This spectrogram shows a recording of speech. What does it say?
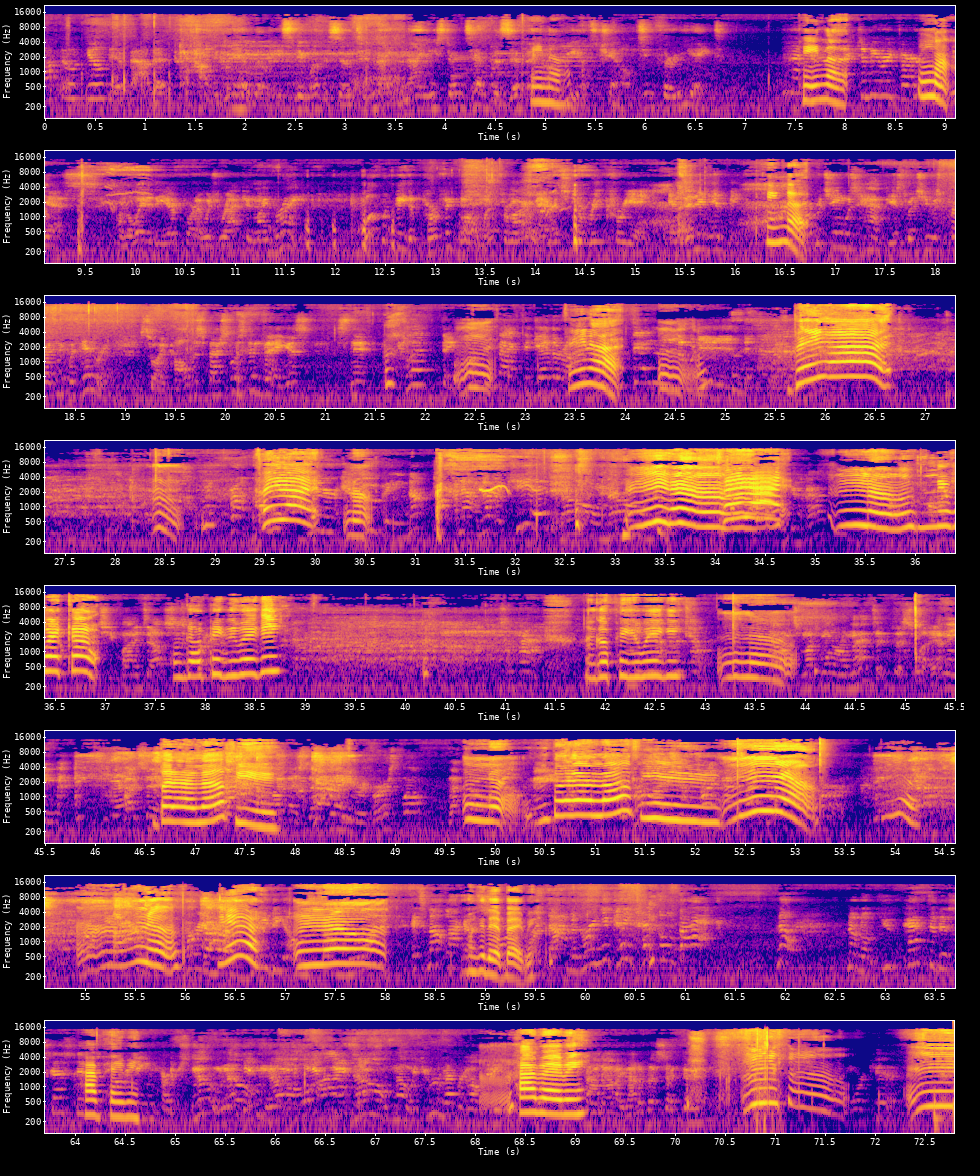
I feel guilty about it. Hollywood Hillbillies, new episode tonight, 9 Eastern, 10 Pacific. Peanut. Reelz Channel 238. Peanut. To be reversed. No. Yes. On the way to the airport, I was racking my brain. What would be the perfect moment from our marriage to recreate? And then it hit me. Peanut. Barbara Jean was happiest when she was pregnant with Henry. So I called a specialist in Vegas, sniff, clip, they put it mm. back together. Peanut. Then loaded. Peanut. Peanut. No. Not talking out another kid. Peanut. No. You wake up. She finds out she's And go piggy wiggy. And go piggy wiggy. It's much more romantic this way. I mean, if I said, But I love you. "Have I sexually reversed?" Well, that's all about me. But I love you. Yeah. Yeah. It's not like Look at that baby. How baby. Hi, baby. Mm-hmm. Mm-hmm.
